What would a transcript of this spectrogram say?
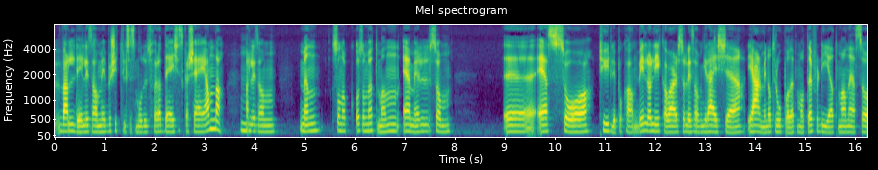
veldig liksom i beskyttelsesmodus for at det ikke skal skje igjen, da. At liksom Men så nok Og så møter man Emil som eh, er så tydelig på hva han vil, og likevel så liksom greier ikke hjernen min å tro på det, på en måte, fordi at man er så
